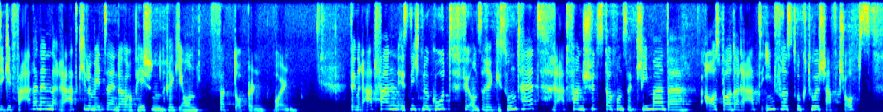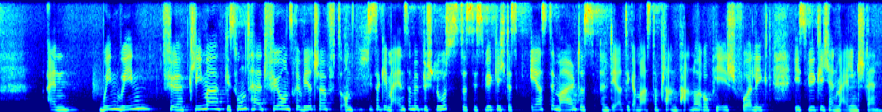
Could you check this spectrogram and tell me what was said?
die gefahrenen Radkilometer in der europäischen Region verdoppeln wollen. Denn Radfahren ist nicht nur gut für unsere Gesundheit, Radfahren schützt auch unser Klima, der Ausbau der Radinfrastruktur schafft Jobs. Ein Win-Win für Klima, Gesundheit, für unsere Wirtschaft. Und dieser gemeinsame Beschluss, das ist wirklich das erste Mal, dass ein derartiger Masterplan paneuropäisch vorliegt, ist wirklich ein Meilenstein.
